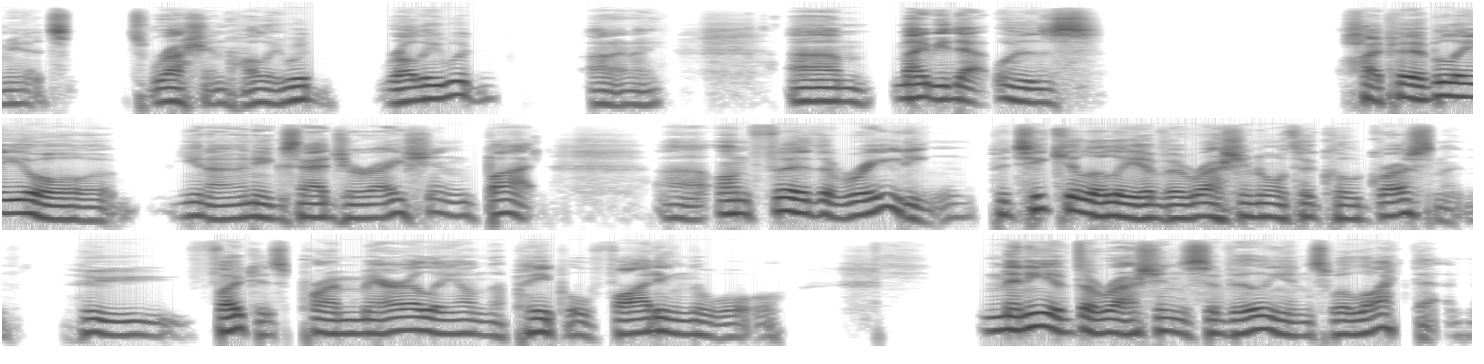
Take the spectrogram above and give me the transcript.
I mean, it's it's Russian Hollywood, Rollywood. I don't know. Um, maybe that was hyperbole or you know an exaggeration, but uh, on further reading, particularly of a Russian author called Grossman, who focused primarily on the people fighting the war, many of the Russian civilians were like that.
